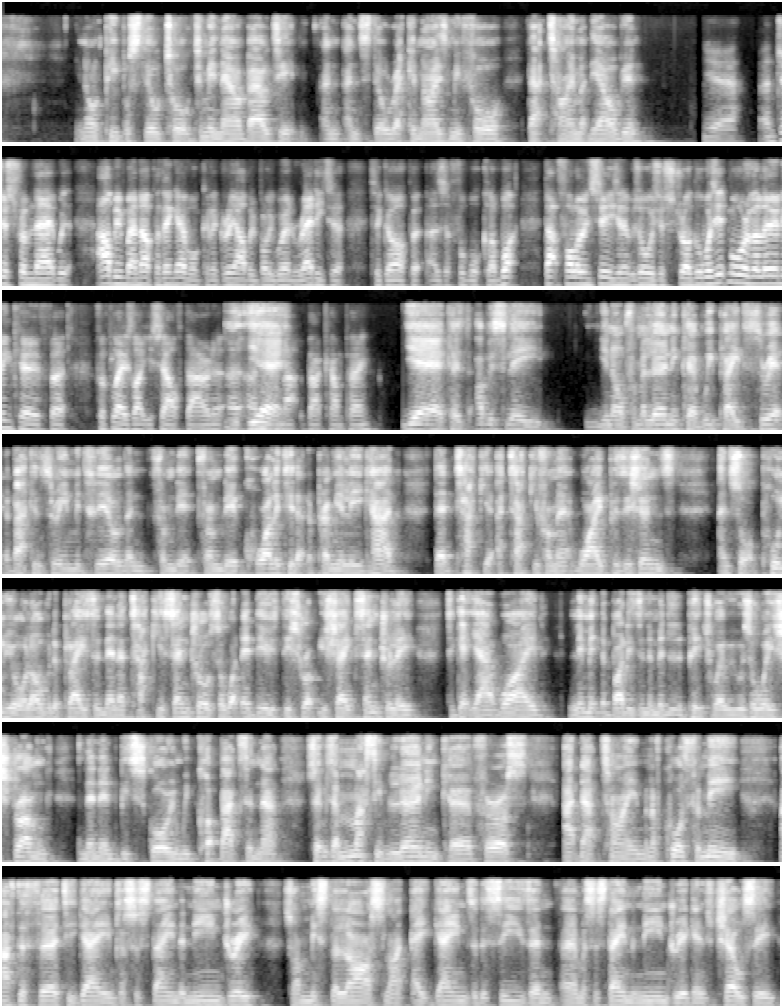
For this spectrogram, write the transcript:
you know, people still talk to me now about it, and and still recognise me for that time at the Albion. Yeah, and just from there, Albion went up. I think everyone can agree. Albion probably weren't ready to to go up as a football club. What that following season, it was always a struggle. Was it more of a learning curve for for players like yourself, Darren? yeah, that, that campaign. Yeah, because obviously you know, from a learning curve, we played three at the back and three in midfield, and from the from the quality that the Premier League had, they'd attack you, attack you from uh, wide positions and sort of pull you all over the place, and then attack you central. So what they do is disrupt your shape centrally to get you out wide, limit the bodies in the middle of the pitch where we was always strong, and then they'd be scoring with cutbacks and that. So it was a massive learning curve for us at that time, and of course for me after 30 games, I sustained a knee injury. So I missed the last like eight games of the season. Um, I sustained a knee injury against Chelsea.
